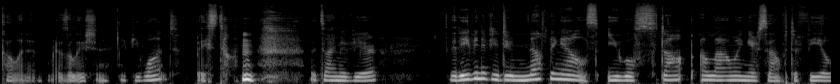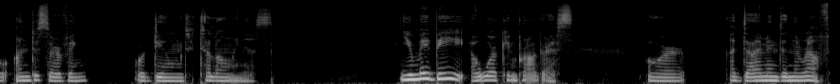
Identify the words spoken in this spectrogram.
Call it a resolution if you want, based on the time of year. That even if you do nothing else, you will stop allowing yourself to feel undeserving or doomed to loneliness. You may be a work in progress or a diamond in the rough.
